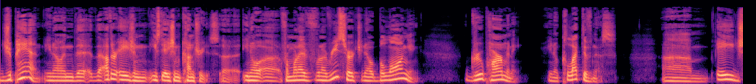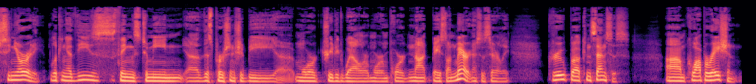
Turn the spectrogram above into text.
Japan, you know, and the the other Asian, East Asian countries, uh, you know, uh, from what I've when I've researched, you know, belonging, group harmony, you know, collectiveness, um, age, seniority. Looking at these things to mean uh, this person should be uh, more treated well or more important, not based on merit necessarily. Group uh, consensus, um, cooperation,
